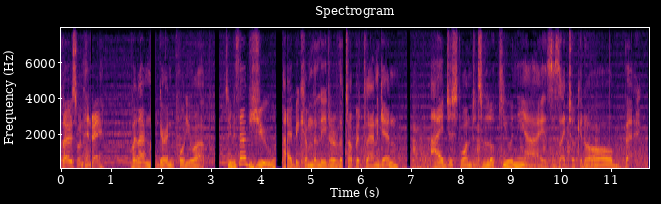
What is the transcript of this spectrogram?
Close one, Henry. But I'm not going to pull you up. See, without you, I become the leader of the Toppat clan again. I just wanted to look you in the eyes as I took it all back.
